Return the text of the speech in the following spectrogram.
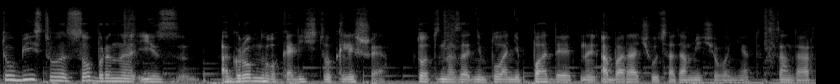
Это убийство собрано из огромного количества клише. Кто-то на заднем плане падает, оборачивается, а там ничего нет. Стандарт.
